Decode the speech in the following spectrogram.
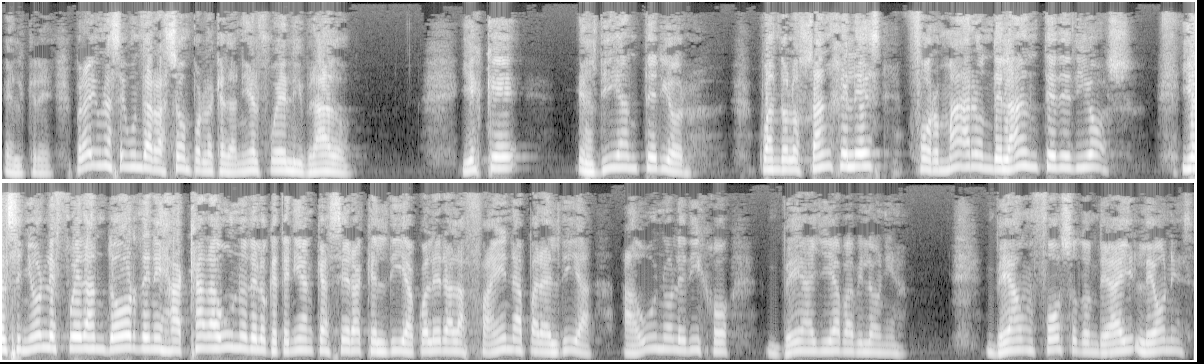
él cree. Pero hay una segunda razón por la que Daniel fue librado. Y es que el día anterior, cuando los ángeles formaron delante de Dios, y el Señor les fue dando órdenes a cada uno de lo que tenían que hacer aquel día, cuál era la faena para el día. A uno le dijo, ve allí a Babilonia, ve a un foso donde hay leones,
